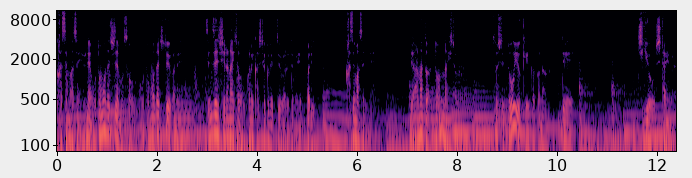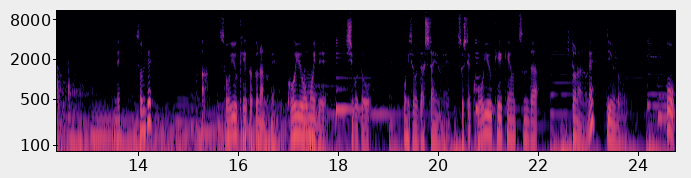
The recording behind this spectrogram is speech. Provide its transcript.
貸せませんよね。お友達でもそう、お友達というかね、全然知らない人がお金貸してくれって言われても、やっぱり貸せませんね。で、あなたはどんな人なのそしてどういう計画なの？で、事業をしたいのよ。ね。そんで、あ、そういう計画なのね。こういう思いで仕事を、お店を出したいのね。そしてこういう経験を積んだ人なのねっていうのを、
